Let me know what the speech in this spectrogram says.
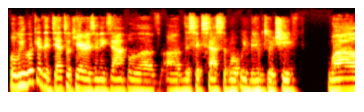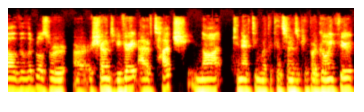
Well, we look at the dental care as an example of, of the success of what we've been able to achieve. While the Liberals were are shown to be very out of touch, not connecting with the concerns that people are going through,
